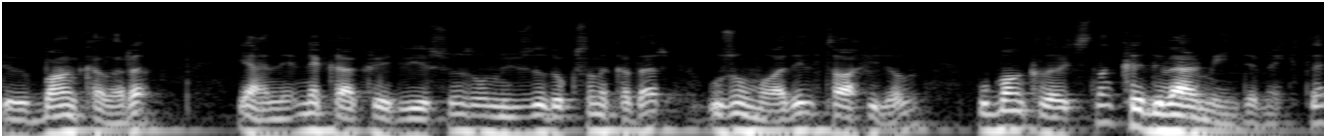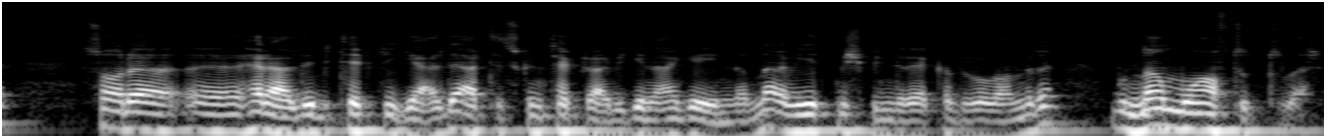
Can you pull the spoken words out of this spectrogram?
e, bankalara. Yani ne kadar kredi veriyorsunuz onun %90'a kadar uzun vadeli tahvil alın. Bu bankalar açısından kredi vermeyin demekti. Sonra e, herhalde bir tepki geldi. Ertesi gün tekrar bir genelge yayınladılar ve 70 bin liraya kadar olanları bundan muaf tuttular.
